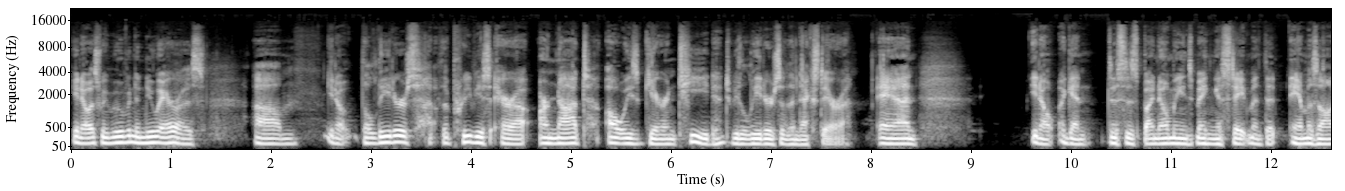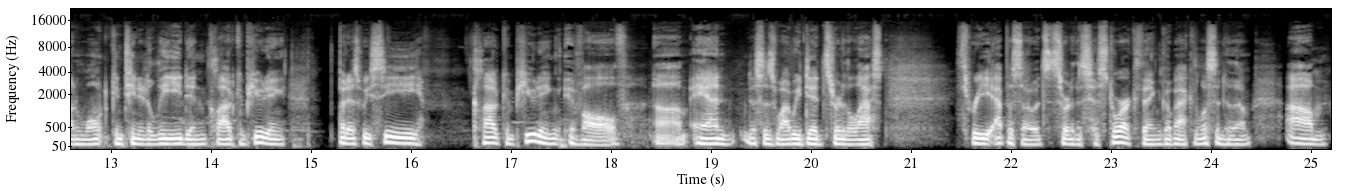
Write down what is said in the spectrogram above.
you know as we move into new eras. Um, you know, the leaders of the previous era are not always guaranteed to be the leaders of the next era. And you know, again, this is by no means making a statement that Amazon won't continue to lead in cloud computing. But as we see cloud computing evolve, um, and this is why we did sort of the last three episodes, sort of this historic thing, go back and listen to them. Um,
